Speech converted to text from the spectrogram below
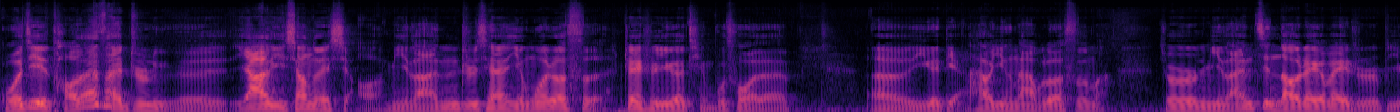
国际淘汰赛之旅压力相对小，米兰之前赢过热刺，这是一个挺不错的，呃，一个点。还有赢那不勒斯嘛，就是米兰进到这个位置比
